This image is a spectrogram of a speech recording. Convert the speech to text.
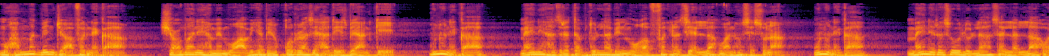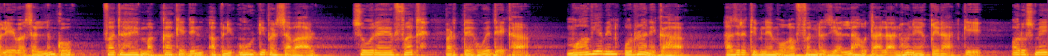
मोहम्मद बिन जाफ़र ने कहा शोबा ने हमें मुआविया बिन कुर्रा से हदीस बयान की। उन्होंने कहा, मैंने हज़रत अब्दुल्ला बिन मुगफ्फल रज़ी अल्लाह से सुना। उन्होंने कहा, मैंने रसूलुल्लाह सल्लल्लाहु अलैहि वसल्लम को फतह मक्का के दिन अपनी ऊंटनी पर सवार सूरह फतह पढ़ते हुए देखा। मुआविया बिन कुर्रा ने कहा, हज़रत इबन मुगफ्फल रज़ी अल्लाह तु किरात की और उसमें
